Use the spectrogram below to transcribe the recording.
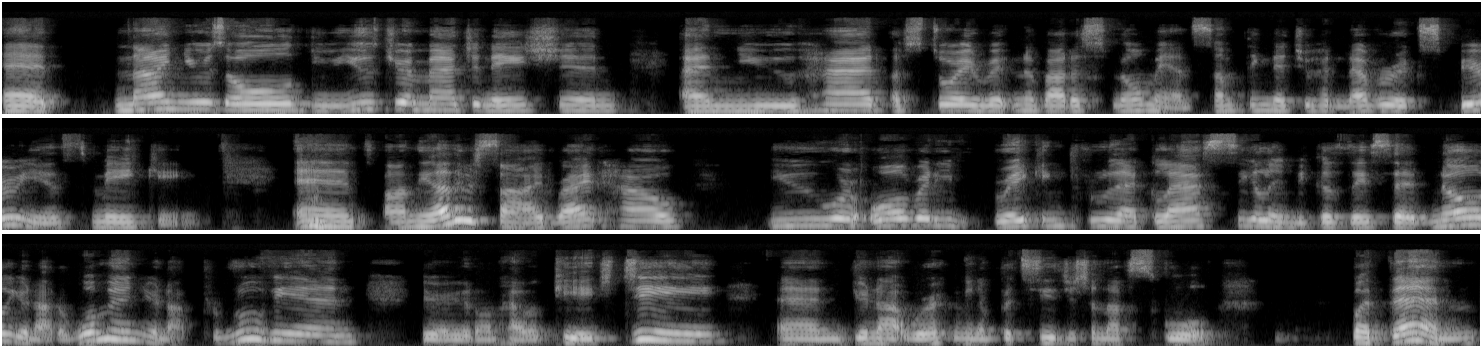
at nine years old, you used your imagination and you had a story written about a snowman, something that you had never experienced making. And on the other side, right, how you were already breaking through that glass ceiling because they said, no, you're not a woman, you're not Peruvian, you're, you don't have a PhD, and you're not working in a prestigious enough school. But then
